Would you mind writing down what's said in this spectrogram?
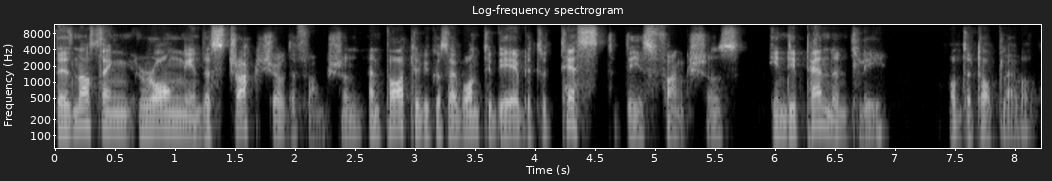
there's nothing wrong in the structure of the function and partly because I want to be able to test these functions independently of the top level.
